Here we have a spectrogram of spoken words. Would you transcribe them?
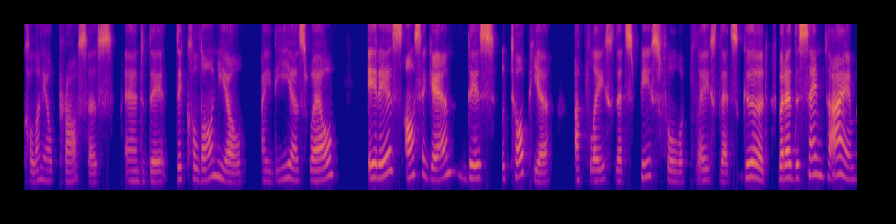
colonial process and the decolonial idea as well, it is once again this utopia, a place that's peaceful, a place that's good, but at the same time,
